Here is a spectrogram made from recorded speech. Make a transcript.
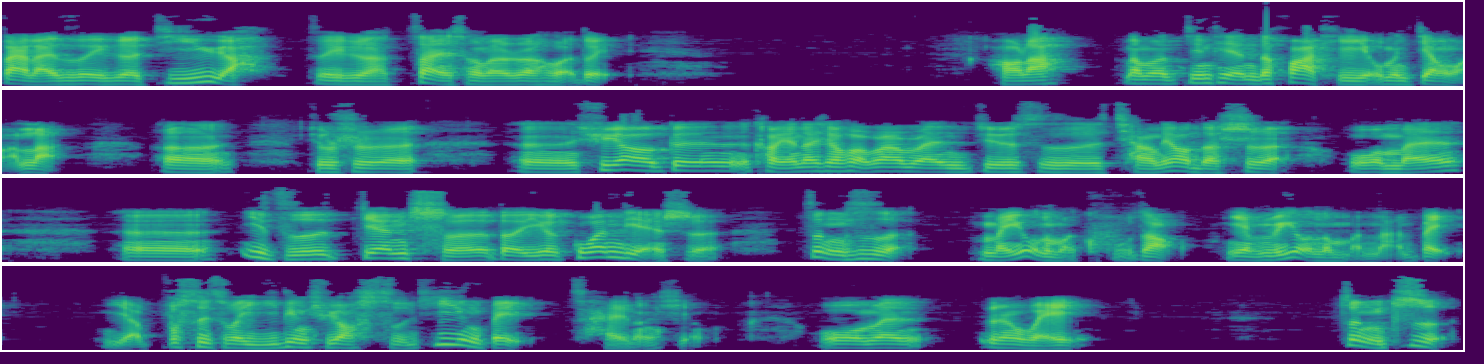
带来的这个机遇啊，这个战胜了热火队。好了，那么今天的话题我们讲完了，嗯，就是嗯，需要跟考研的小伙伴们就是强调的是，我们嗯一直坚持的一个观点是。政治没有那么枯燥，也没有那么难背，也不是说一定需要死记硬背才能行。我们认为，政治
